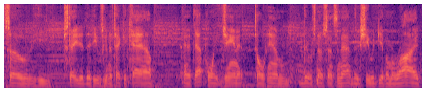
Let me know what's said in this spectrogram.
So he stated that he was going to take a cab. And at that point, Janet told him there was no sense in that, that she would give him a ride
